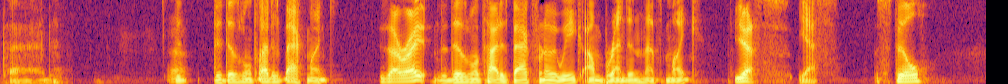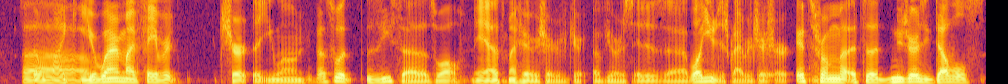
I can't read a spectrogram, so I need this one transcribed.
Dismal tide. The, the Dismal Tide is back, Mike. Is that right? The Dismal Tide is back for another week. I'm Brendan. That's Mike. Yes. Yes. Still. Still Mike. You're wearing my favorite shirt that you own. That's what Z said as well. Yeah, that's my favorite shirt of, your, of yours. It is, uh, well, you describe it. It's your shirt. It's from it's a New Jersey Devils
